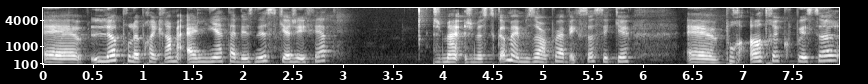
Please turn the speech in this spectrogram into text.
Euh, là, pour le programme Aligné à ta business que j'ai fait, je me, je me suis comme amusée un peu avec ça, c'est que euh, pour entrecouper ça,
